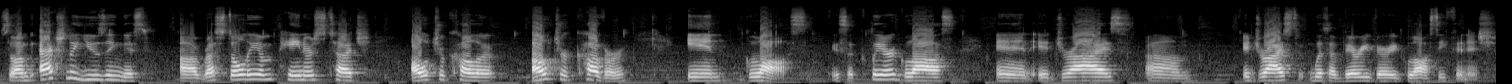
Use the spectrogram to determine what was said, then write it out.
So I'm actually using this uh, Rust-Oleum Painter's Touch Ultra Color Ultra Cover in gloss. It's a clear gloss and it dries um, it dries with a very very glossy finish.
